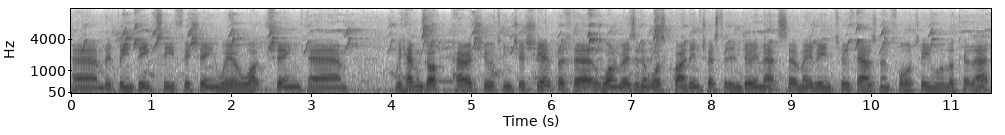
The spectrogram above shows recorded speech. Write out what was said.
Um, they've been deep sea fishing, whale watching. Um, we haven't got parachuting just yet, but uh, one resident was quite interested in doing that, so maybe in 2014 we'll look at that.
